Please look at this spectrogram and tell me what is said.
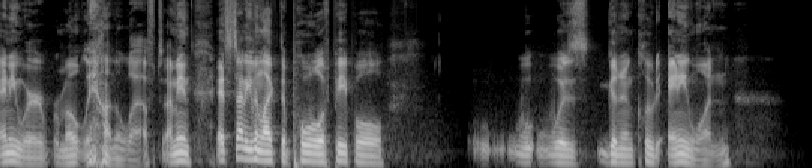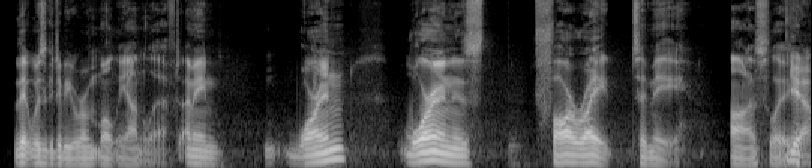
anywhere remotely on the left. I mean, it's not even like the pool of people w- was going to include anyone that was going to be remotely on the left. I mean, Warren, Warren is far right to me, honestly. Yeah.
